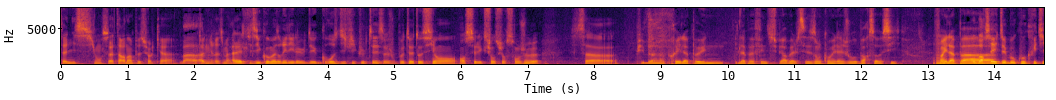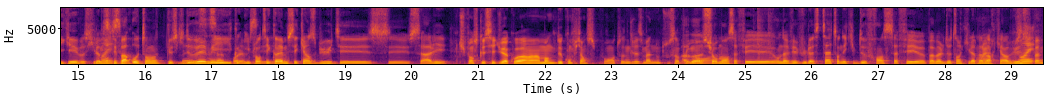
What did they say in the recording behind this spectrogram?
Tanis, si on s'attarde un peu sur le cas Bah, Griezmann À l'Atlético Madrid, il a eu des grosses difficultés. Ça joue peut-être aussi en, en sélection sur son jeu. Ça... Puis bah, après, il a, pas une... il a pas fait une super belle saison quand il a joué au Barça aussi. Enfin, Mm. il a pas. Au Barça, il était beaucoup critiqué parce qu'il Ouais. apportait C'est pas autant que ce qu'il Bah, devait, mais ça, il, problème, il plantait quand même ses 15 buts et c'est ça allait. Tu penses que c'est dû à quoi? Un manque de confiance pour Antoine Griezmann ou tout Ah simplement bah, euh, sûrement, ça fait. On avait vu la stat en équipe de France, ça fait euh, pas mal de temps qu'il a pas Ouais. marqué un but. Ouais, pas ouais.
